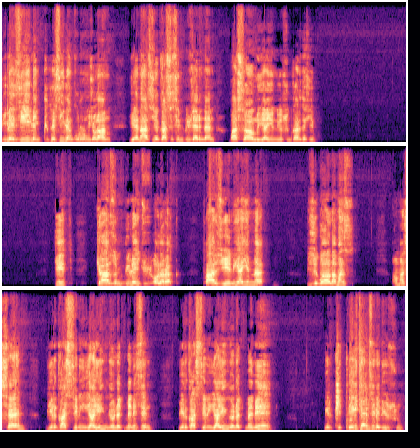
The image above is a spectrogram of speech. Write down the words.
bileziğiyle, küpesiyle kurulmuş olan Yeni Asya gazetesinin üzerinden başsağlığı yayınlıyorsun kardeşim? Git Kazım Gülenç olarak taziyeni yayınla. Bizi bağlamaz. Ama sen bir gazetenin yayın yönetmenisin. Bir gazetenin yayın yönetmeni bir kitleyi temsil ediyorsun.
